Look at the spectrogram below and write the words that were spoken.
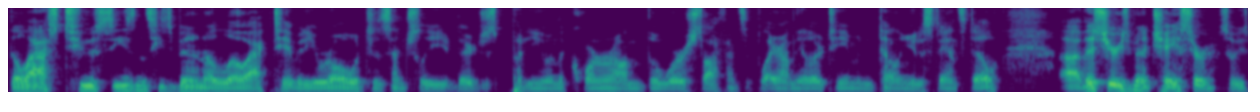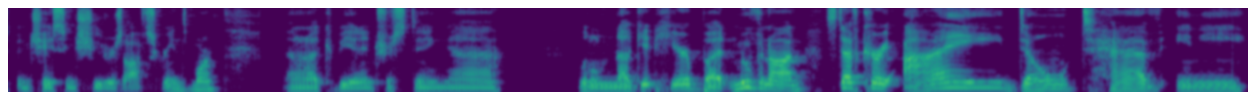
The last two seasons, he's been in a low activity role, which essentially they're just putting you in the corner on the worst offensive player on the other team and telling you to stand still. Uh, this year, he's been a chaser, so he's been chasing shooters off screens more. I don't know, it could be an interesting uh, little nugget here. But moving on, Steph Curry, I don't have any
